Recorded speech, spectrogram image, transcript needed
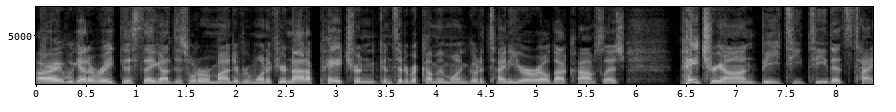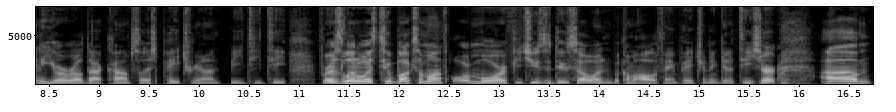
All right, we got to rate this thing. I just want to remind everyone if you're not a patron, consider becoming one. Go to tinyurl.com slash Patreon BTT. That's tinyurl.com slash Patreon BTT. For as little as two bucks a month or more, if you choose to do so and become a Hall of Fame patron and get a t shirt, um,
